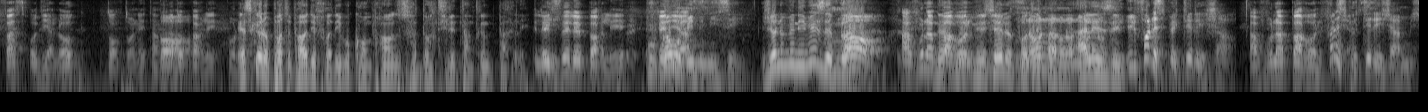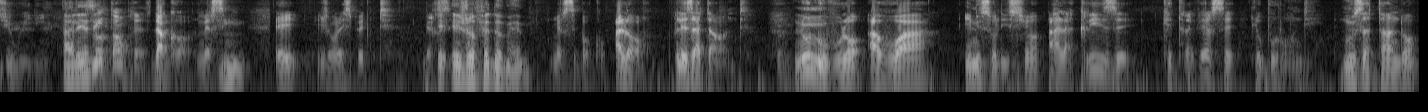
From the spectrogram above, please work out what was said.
face au dialogue dont on est en train de parler. Est-ce que le porte-parole du Frodebo comprend ce dont il est en train de parler? Laissez-le parler. Pourquoi Fénias, vous minimiser Je ne minimise pas. Non. à vous la Non, parole. monsieur le Fénias. Non, non, non, porte-parole, allez-y. Il faut respecter les gens. À vous la parole. Il faut Fénias. respecter les gens, monsieur Willy. Allez-y. Le temps presse. D'accord, merci. Et je vous respecte. Merci. Et, et je fais de même. Merci beaucoup. Alors, les attentes. Nous, nous voulons avoir une solution à la crise que traverse le Burundi. Nous attendons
